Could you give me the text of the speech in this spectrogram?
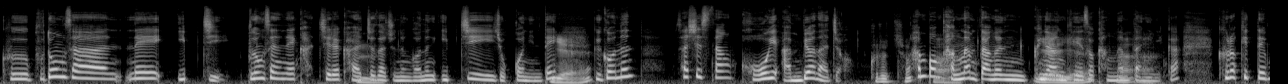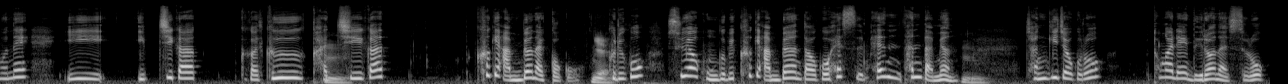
그 부동산의 입지, 부동산의 가치를 가져다 음. 주는 거는 입지 조건인데 예. 그거는 사실상 거의 안 변하죠. 그렇죠. 한번 아. 강남 땅은 그냥 예, 예. 계속 강남 아, 아. 땅이니까 그렇기 때문에 이 입지가 그그 그 가치가 음. 크게 안 변할 거고 예. 그리고 수요 공급이 크게 안 변한다고 했, 한다면 음. 장기적으로 통화량이 늘어날수록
